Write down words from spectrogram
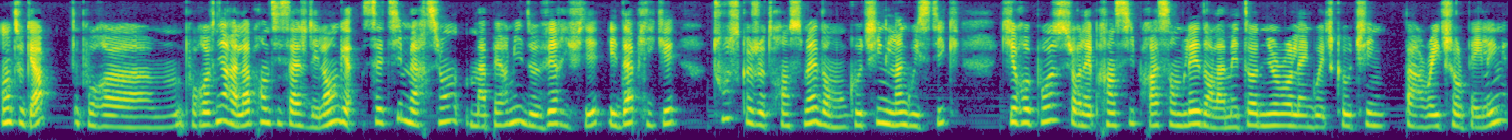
En tout cas, pour, euh, pour revenir à l'apprentissage des langues, cette immersion m'a permis de vérifier et d'appliquer tout ce que je transmets dans mon coaching linguistique qui repose sur les principes rassemblés dans la méthode Neuro Language Coaching par Rachel Paling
